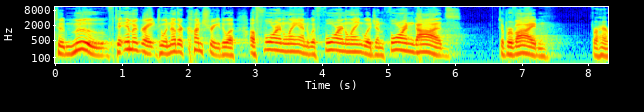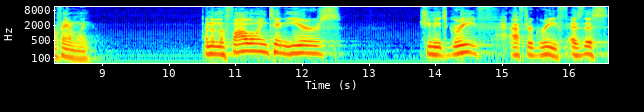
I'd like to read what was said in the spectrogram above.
to move, to immigrate to another country, to a, a foreign land with foreign language and foreign gods to provide for her family. And in the following 10 years, she meets grief after grief as this,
